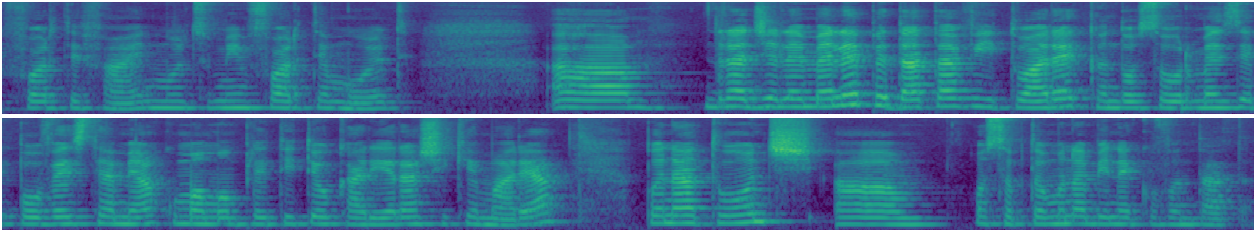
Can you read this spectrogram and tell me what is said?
foarte fain, mulțumim foarte mult. Uh, dragile mele, pe data viitoare, când o să urmeze povestea mea, cum am împletit eu cariera și chemarea, până atunci, uh, o săptămână binecuvântată!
